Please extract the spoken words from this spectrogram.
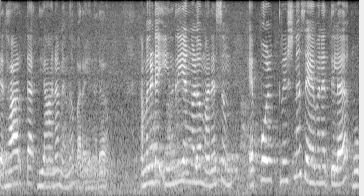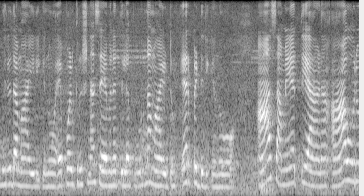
യഥാർത്ഥ ധ്യാനം എന്ന് പറയുന്നത്. നമ്മളുടെ ഇന്ദ്രിയങ്ങളും മനസ്സും എപ്പോൾ കൃഷ്ണ സേവനത്തിൽ മുഖരിതമായിരിക്കുന്നു എപ്പോൾ കൃഷ്ണ സേവനത്തിൽ പൂർണമായിട്ടും ഏർപ്പെട്ടിരിക്കുന്നുവോ? ആ സമയത്തെയാണ് ആ ഒരു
